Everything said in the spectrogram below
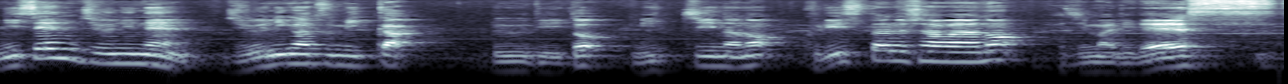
2012年12月3日ルーディとミッチーナのクリスタルシャワーの始まりです。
